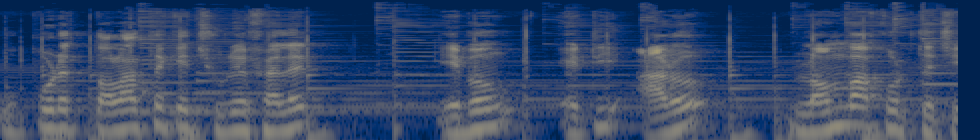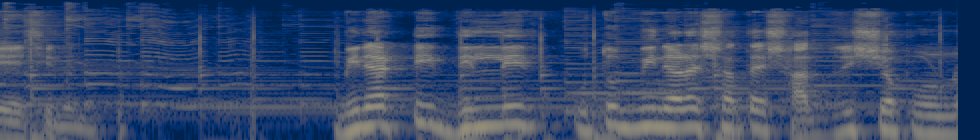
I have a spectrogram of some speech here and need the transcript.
উপরের তলা থেকে ছুঁড়ে ফেলেন এবং এটি আরও লম্বা করতে চেয়েছিলেন। মিনারটি দিল্লির কুতুব মিনারের সাথে সাদৃশ্যপূর্ণ।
